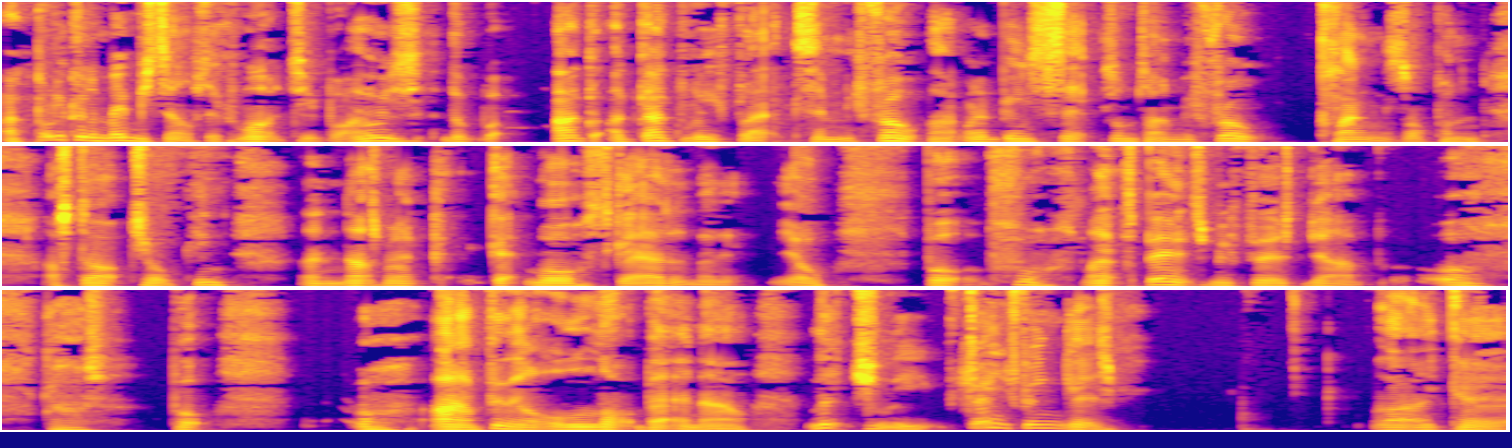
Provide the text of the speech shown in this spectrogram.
I probably could have made myself sick if I wanted to, but I always the, I got a gag reflex in my throat. Like when I've been sick, sometimes my throat clangs up and I start choking, and that's when I get more scared. And then it, you know, but oh, my experience, my first jab. Oh God, but oh, I'm feeling a lot better now. Literally, strange thing is, like, uh,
